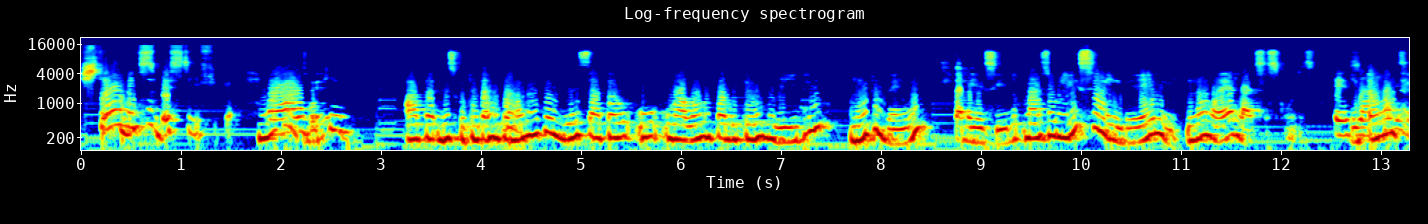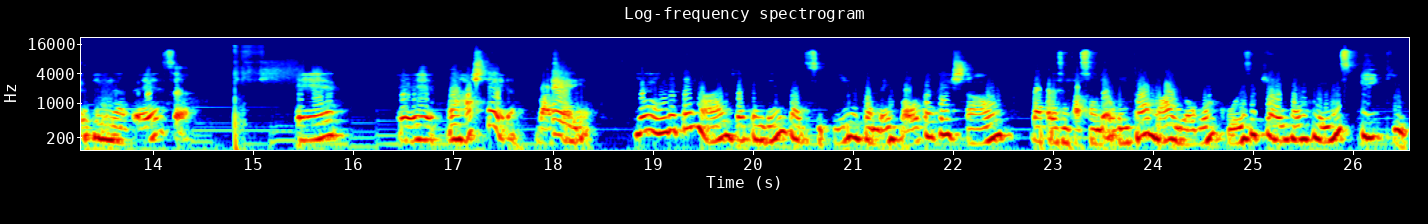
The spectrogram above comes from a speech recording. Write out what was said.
extremamente específica. É algo que até, desculpa mas muitas vezes até o, o, aluno pode ter um reading muito bem estabelecido, mas o listening dele não é lá essas coisas. Exatamente. Então, uma disciplina dessa é, é uma rasteira, basicamente. É. E ainda tem mais, dependendo da disciplina, também volta a questão da apresentação de algum trabalho, alguma coisa que aí vai incluir o speaking,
